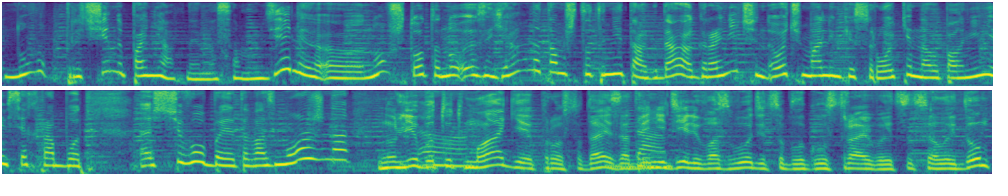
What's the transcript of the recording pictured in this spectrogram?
Ну, причины понятные на самом деле. Э, ну, что-то, ну, явно там что-то не так, да, ограничены очень маленькие сроки на выполнение всех работ. Э, с чего бы это возможно? Ну, либо а, тут магия просто, да, и за да. две недели возводится, благоустраивается целый дом,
